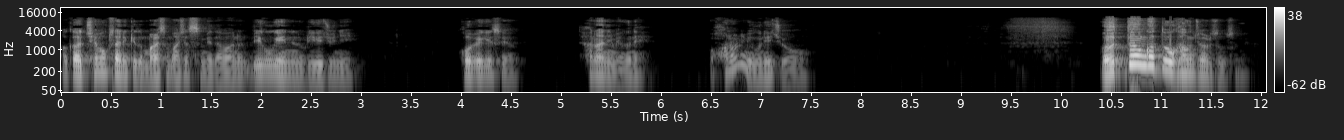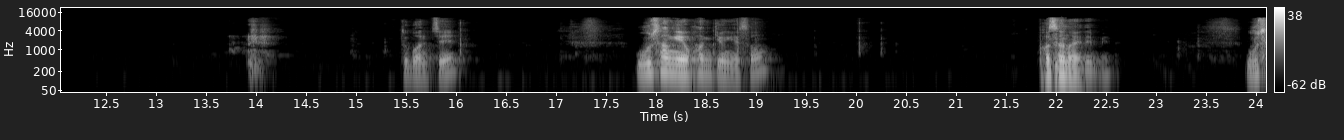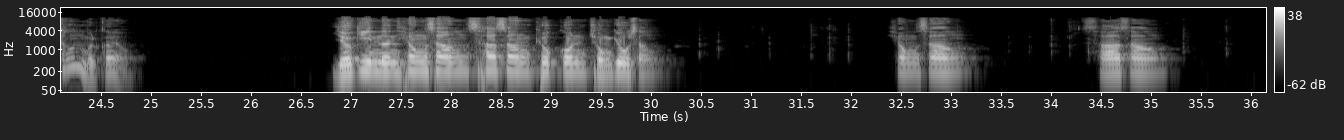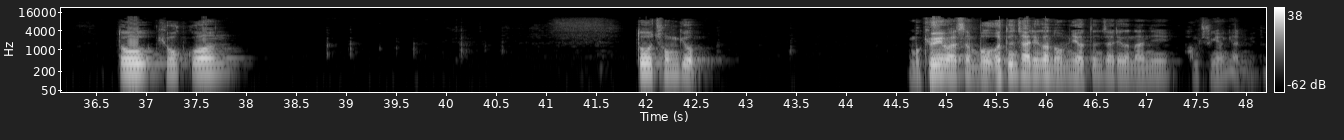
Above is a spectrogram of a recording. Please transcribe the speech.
아까 최 목사님께도 말씀하셨습니다만 미국에 있는 우리 예준이 고백했어요. 하나님의 은혜. 하나님의 은혜죠. 어떤 것도 강조할 수 없습니다. 두 번째, 우상의 환경에서 벗어나야 됩니다. 우상은 뭘까요? 여기 있는 형상, 사상, 교권, 종교우상, 형상, 사상, 또 교권, 또 종교, 뭐 교회 와서 뭐 어떤 자리가 높니 어떤 자리가 낮니 중요한 게 아닙니다.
